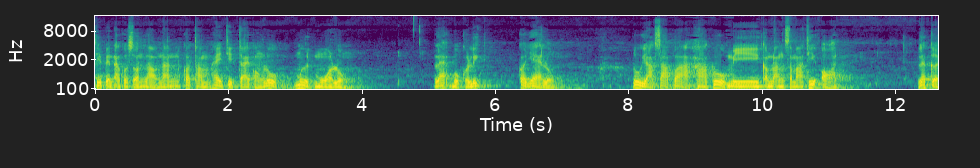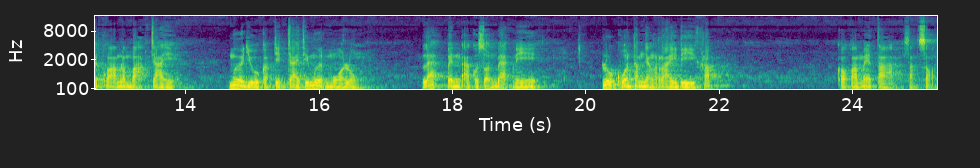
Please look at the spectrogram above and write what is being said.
ที่เป็นอกุศลเหล่านั้นก็ทำให้จิตใจของลูกมืดมัวลง และบุคลิกก็แย่ลง ลูกอยากทราบว่าหากลูกมีกำลังสมาธิอ่อน และเกิดความลำบากใจ เมื่ออยู่กับจิตใจที่มืดมัวลง และเป็นอกุศลแบบนี้ ลูกควรทำอย่างไรดีครับขอความเมตตาสั่งสอน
